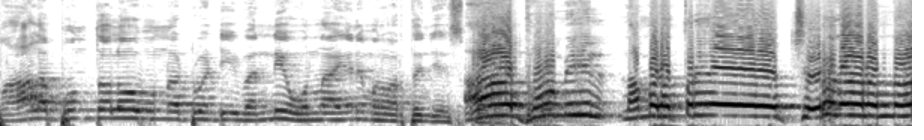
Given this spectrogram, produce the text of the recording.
పాల పుంతలో ఉన్నటువంటి ఇవన్నీ ఉన్నాయని మనం అర్థం ആ చేసుకోవాలి ഭൂമിയിൽ നമ്മൾ എത്രയോ ചെറുതാണെന്ന്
